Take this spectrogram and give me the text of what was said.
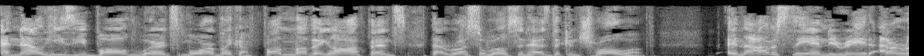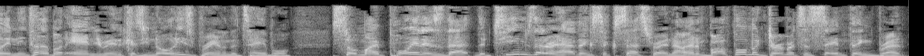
And now he's evolved where it's more of like a fun loving offense that Russell Wilson has the control of and obviously Andy Reid, I don't really need to talk about Andy Reid because you know what he's bringing to the table. So my point is that the teams that are having success right now, and Buffalo McDermott's the same thing, Brent.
